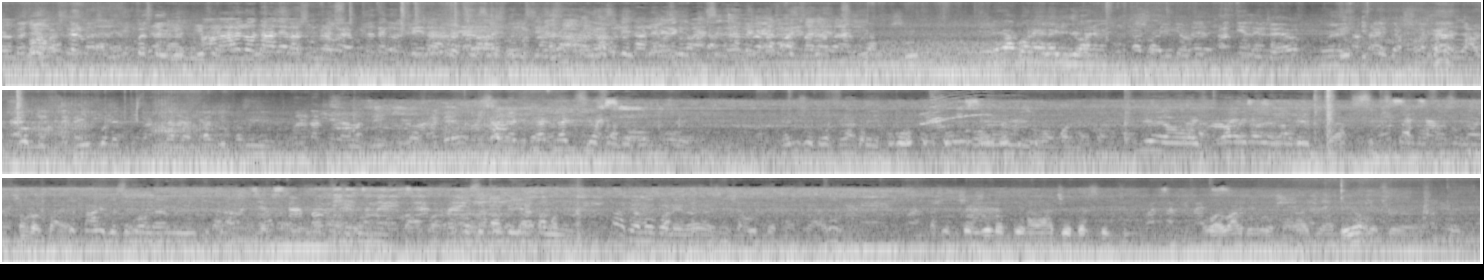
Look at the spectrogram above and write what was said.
Chanje lop de nan radyo perspektiv. Woy wak di nou.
